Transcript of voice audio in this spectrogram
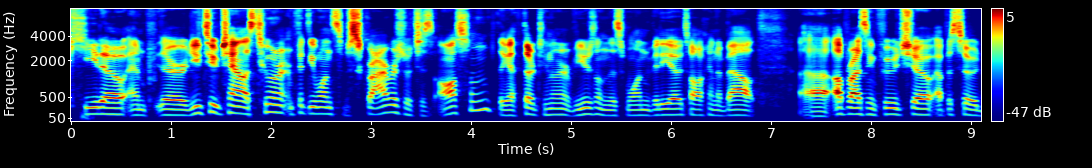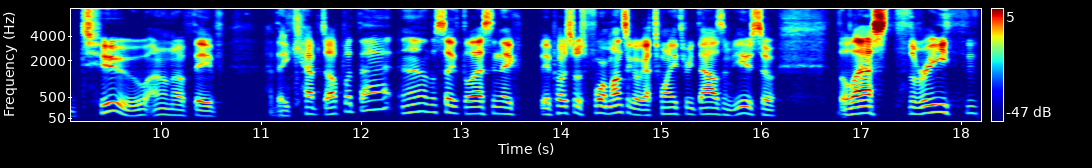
keto. And their YouTube channel has 251 subscribers, which is awesome. They got 1,300 views on this one video talking about uh, Uprising Food Show episode two. I don't know if they've have they kept up with that. Uh, looks like the last thing they they posted was four months ago. Got twenty three thousand views. So the last three th-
